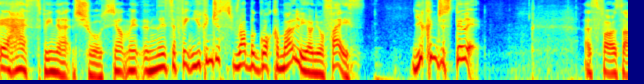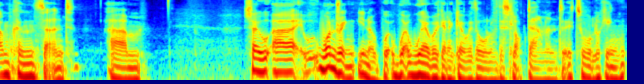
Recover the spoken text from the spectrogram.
it has to be natural. Do you know what I mean? And there's a thing you can just rub a guacamole on your face. You can just do it. As far as I'm concerned. Um, so, uh, wondering, you know, wh- wh- where we're going to go with all of this lockdown, and it's all looking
